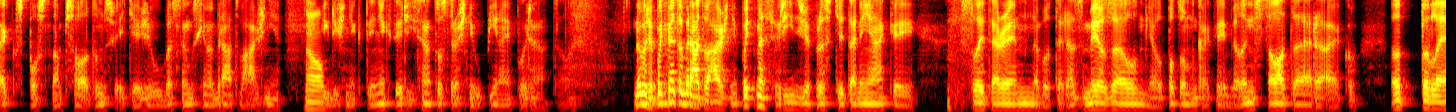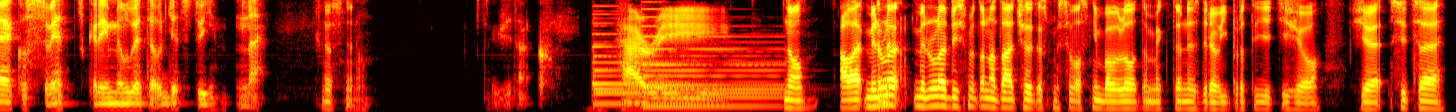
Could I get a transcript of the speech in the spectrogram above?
ex post napsala o tom světě, že vůbec nemusíme brát vážně. No. I když někdy, někteří se na to strašně upínají pořád. Ale... Dobře, pojďme to brát vážně. Pojďme si říct, že prostě tady nějaký Slytherin, nebo teda Zmiozel, měl potomka, který byl instalatér a jako no, tohle je jako svět, který milujete od dětství. Ne. Jasně, no. Takže tak. Harry. No, ale minule, minule, když jsme to natáčeli, tak jsme se vlastně bavili o tom, jak to je nezdravý pro ty děti, že jo? Že sice,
